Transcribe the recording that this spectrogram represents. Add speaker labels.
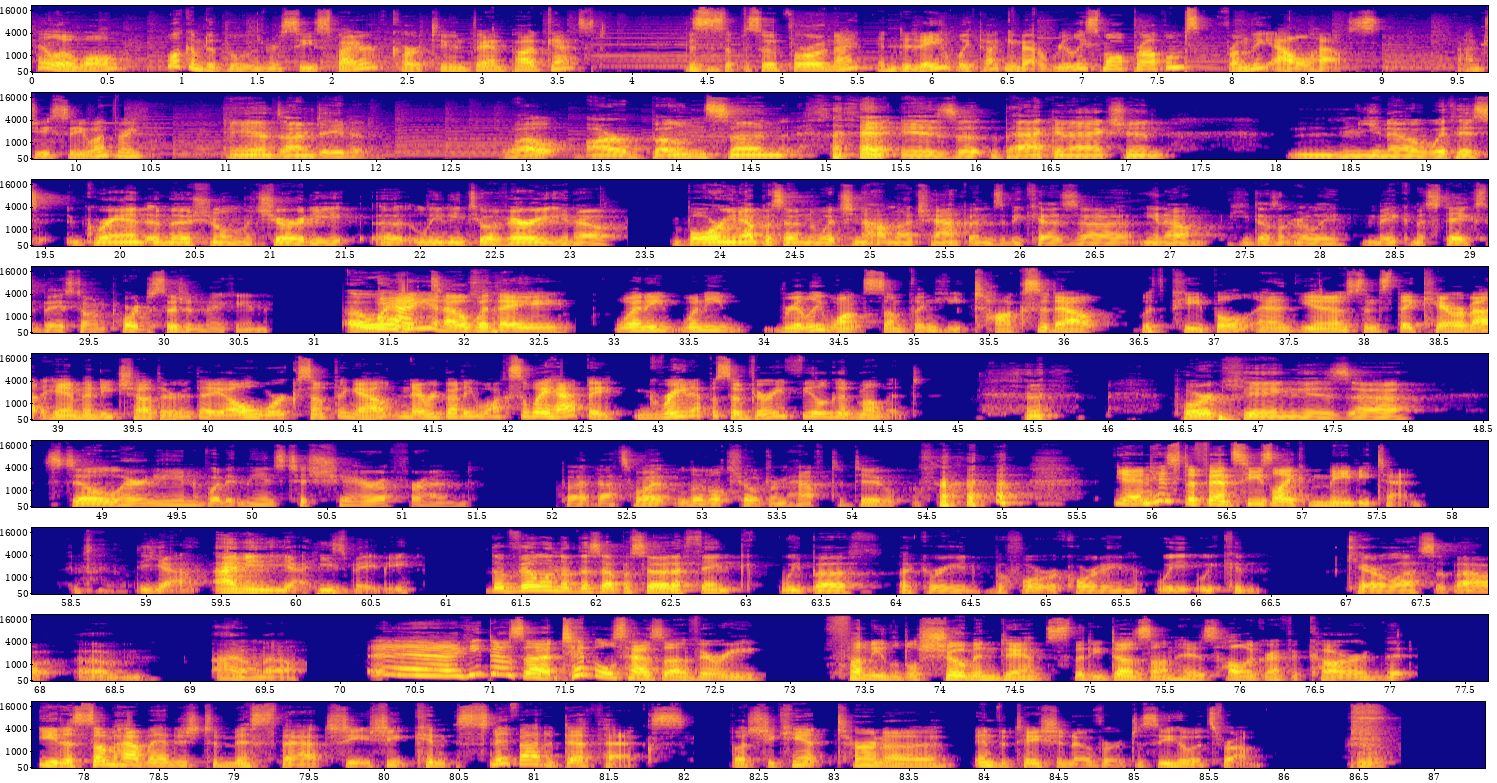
Speaker 1: Hello, all. Welcome to the Lunar Sea Spire Cartoon Fan Podcast. This is episode 409, and today we'll be talking about really small problems from the Owl House. I'm GC13.
Speaker 2: And I'm David. Well, our Bone Son is uh, back in action, you know, with his grand emotional maturity, uh, leading to a very, you know, boring episode in which not much happens because, uh, you know, he doesn't really make mistakes based on poor decision making. Oh wait,
Speaker 1: Yeah, you know, when they when he when he really wants something, he talks it out with people, and you know, since they care about him and each other, they all work something out, and everybody walks away happy. Great episode, very feel good moment.
Speaker 2: poor King is uh, still learning what it means to share a friend. But that's what little children have to do.
Speaker 1: Yeah, in his defense, he's like maybe ten.
Speaker 2: yeah, I mean, yeah, he's baby. The villain of this episode, I think we both agreed before recording, we we could care less about. Um, I don't know.
Speaker 1: Eh, he does. Uh, Tibbles has a very funny little showman dance that he does on his holographic card. That Eda somehow managed to miss. That she she can sniff out a death hex, but she can't turn a invitation over to see who it's from.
